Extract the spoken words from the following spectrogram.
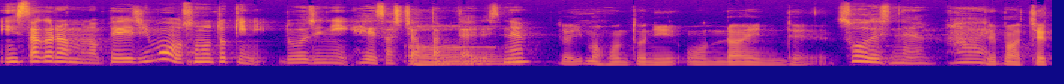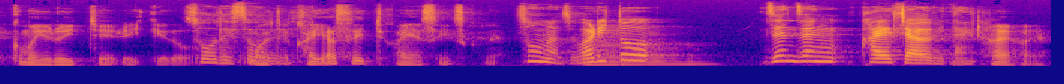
Instagram のページもその時に同時に閉鎖しちゃったみたいですね。じゃあ今本当にオンラインで、そうですね。はいで、。まあチェックも緩いっちゃ緩いけど。そうですそうですまあ買いやすいっちゃ買いやすいんですかね。そうなんです。割と全然変えちゃうみたいな。はいはい。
